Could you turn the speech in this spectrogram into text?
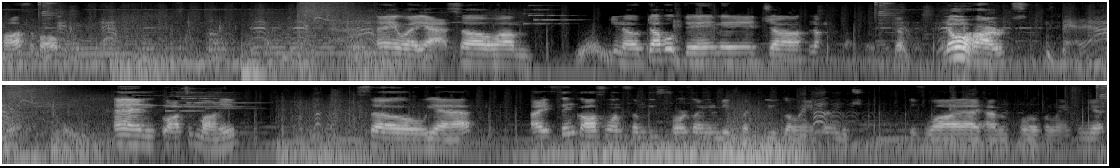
possible. Anyway, yeah, so, um, you know, double damage, uh, no, no hearts, and lots of money. So, yeah. I think also on some of these floors I'm going to be expected to use the lantern, which is why I haven't pulled the lantern yet.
